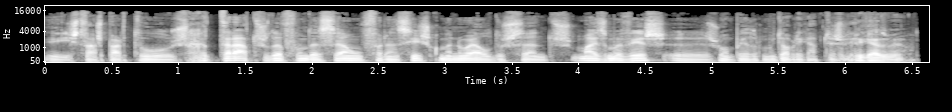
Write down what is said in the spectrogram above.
E isto faz parte dos retratos da Fundação Francisco Manuel dos Santos. Mais uma vez, eh, João Pedro, muito obrigado por teres Obrigado, meu.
